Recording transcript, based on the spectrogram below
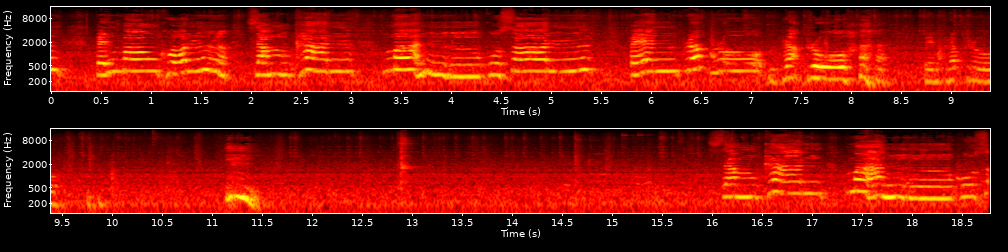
น เป็นมงคลสำคัญมั่นกุศล เป็นพระครูพระครู เป็นพระครูสำคัญมันกุศ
